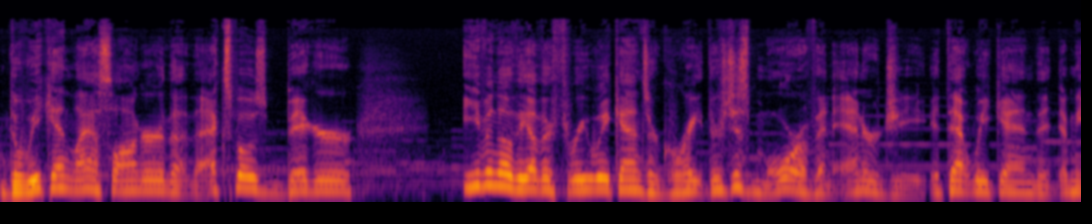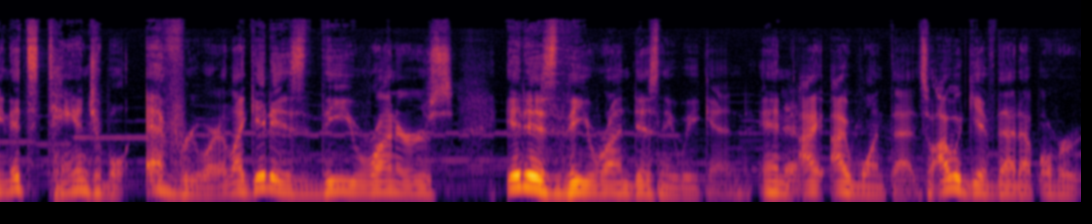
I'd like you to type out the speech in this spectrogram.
the weekend lasts longer, the, the expo's bigger even though the other three weekends are great, there's just more of an energy at that weekend that I mean, it's tangible everywhere. Like it is the runners, it is the run Disney weekend. And yeah. I, I want that. So I would give that up over,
